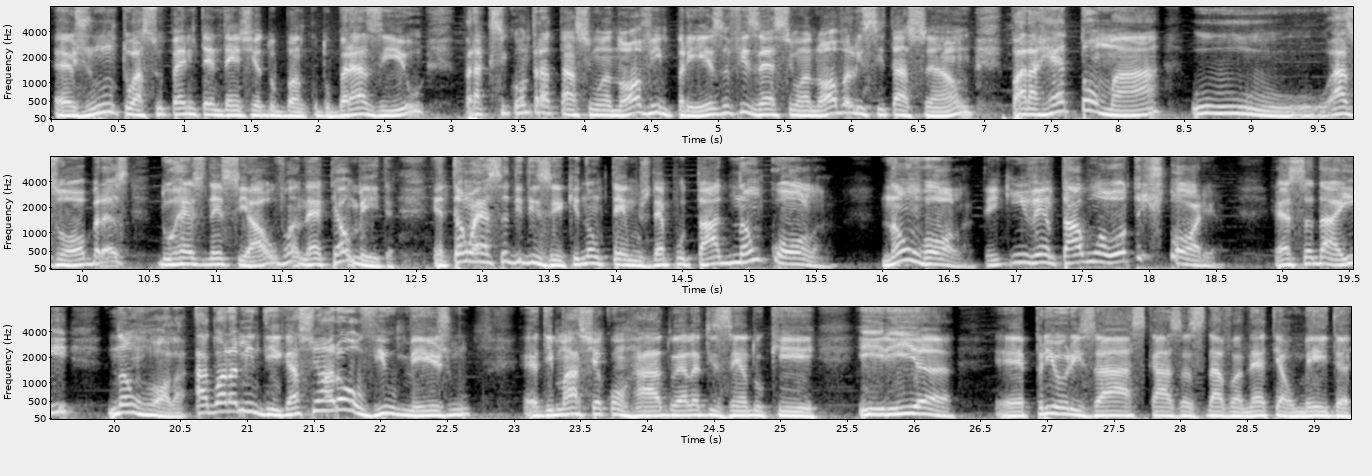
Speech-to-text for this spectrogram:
eh, junto à superintendência Superintendência do Banco do Brasil para que se contratasse uma nova empresa, fizesse uma nova licitação para retomar o, as obras do residencial Vanete Almeida. Então, essa de dizer que não temos deputado não cola, não rola. Tem que inventar uma outra história. Essa daí não rola. Agora me diga, a senhora ouviu mesmo é, de Márcia Conrado ela dizendo que iria é, priorizar as casas da Vanete Almeida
